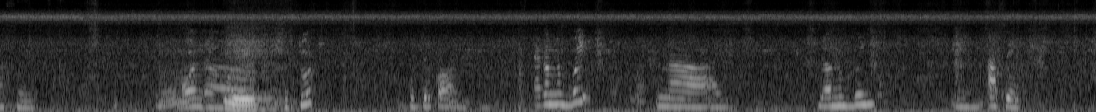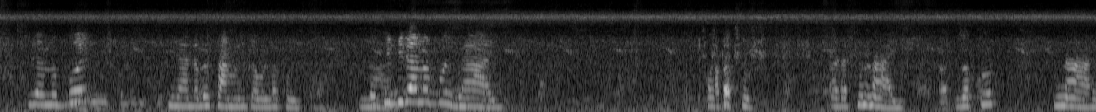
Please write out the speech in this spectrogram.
আছে। সত্তর সত্তর কম একানব্বই? নাই। ছিয়ানব্বই আছে। তিরানব্বই তিরানব্বই সামিল কেবলটা কইতে অতি বিরানব্বই নাই। আটাত্তর। আটাত্তর নাই। পঁচাত্তর নাই।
